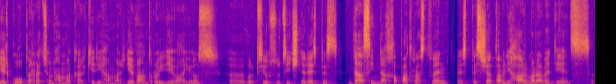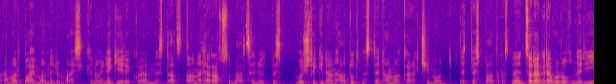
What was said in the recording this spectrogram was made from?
երկու օպերացիոն համակարգերի համար եւ Android եւ iOS, որովհետեւ ուսուցիչները այսպես դասին նախապատրաստվեն, այսպես շատ ավելի հարմարավետ իրենց համար պայմաններում, այսինքն օրինակ երեկոյան նստած տանը հեռախոսը բացեն այդպես ոչ թե գնան հատուկ նստեն համակարգչի մոտ, այդպես պատրաստվում են ծրագրավորողների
